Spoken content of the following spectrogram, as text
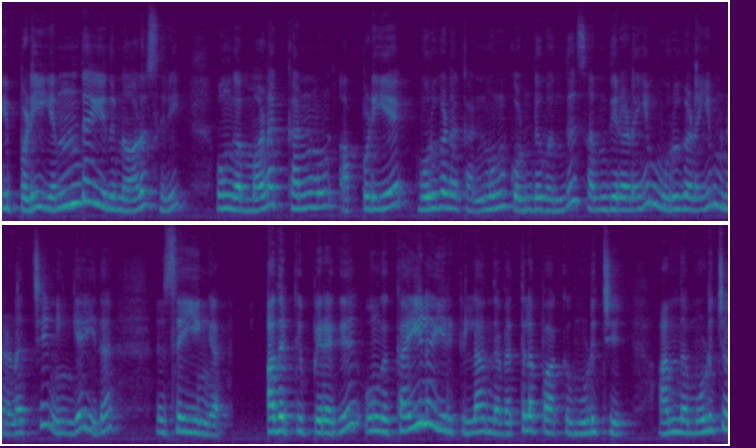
இப்படி எந்த இதுனாலும் சரி உங்கள் மன கண்முன் அப்படியே முருகனை கண்முன் கொண்டு வந்து சந்திரனையும் முருகனையும் நினச்சி நீங்கள் இதை செய்யுங்க. அதற்கு பிறகு உங்கள் கையில் இருக்குல்ல அந்த வெத்தலைப்பாக்கு முடிச்சு அந்த முடிச்சை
